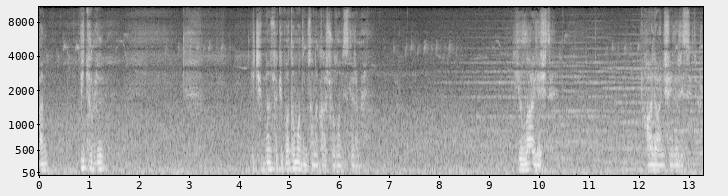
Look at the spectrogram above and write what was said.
Ben bir türlü içimden söküp atamadım sana karşı olan hislerimi. Yıllar geçti. Hala aynı şeyleri hissediyorum.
